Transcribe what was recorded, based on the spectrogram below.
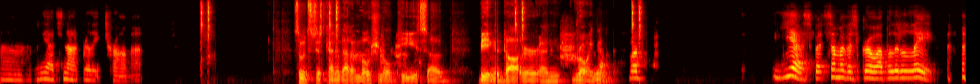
Um, yeah, it's not really trauma. So it's just kind of that emotional piece of being a daughter and growing up. Well, yes, but some of us grow up a little late.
